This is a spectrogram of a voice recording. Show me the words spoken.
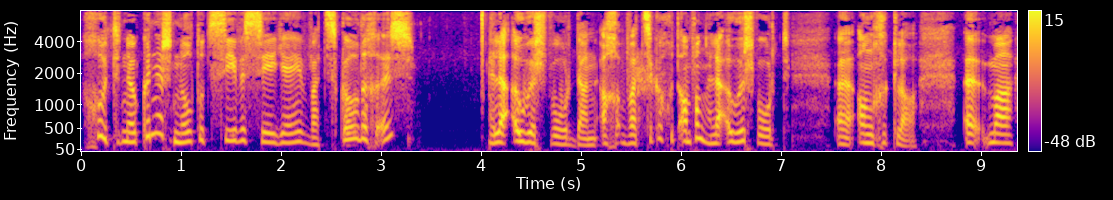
Goed, nou kinders 0 tot 7 sê jy wat skuldig is. Hulle ouers word dan ag wat sulke goed aanvang, hulle ouers word uh aangekla. Uh maar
